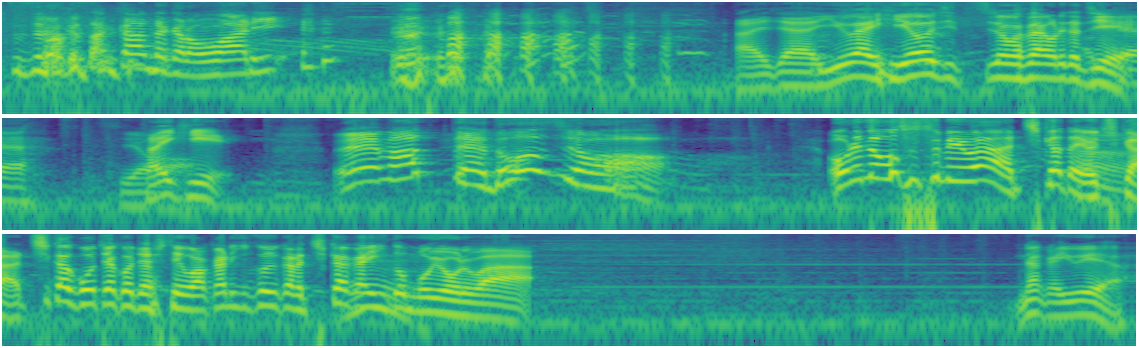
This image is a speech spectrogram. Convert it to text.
してね。土岡さん噛んだから終わり。はいじゃあ UI 非表示辻岡さん俺たち。待機。えー、待ってどうしよ俺のおすすめは地下だようん。地下地下ごちゃごちゃして分かりにくいから地下がいいと思うよ俺は。なんか言えや。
